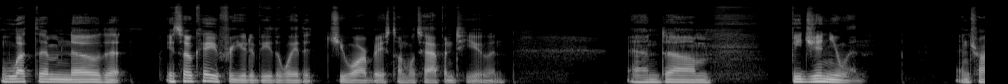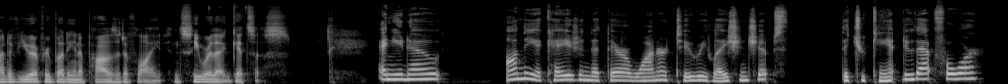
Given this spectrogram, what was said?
let them know that it's okay for you to be the way that you are based on what's happened to you, and and um, be genuine and try to view everybody in a positive light and see where that gets us. And you know, on the occasion that there are one or two relationships that you can't do that for,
